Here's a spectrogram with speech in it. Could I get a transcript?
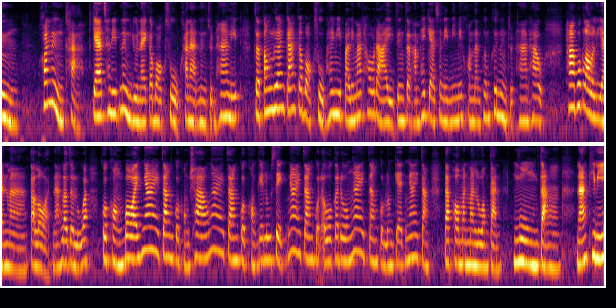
1 ข้อ 1 ค่ะ แก๊สชนิดหนึ่งอยู่ในกระบอกสูบขนาด 1.5 ลิตร จะต้องเลื่อนก้านกระบอกสูบให้มีปริมาตรเท่าใด จึงจะทำให้แก๊สชนิดนี้มีความดันเพิ่มขึ้น 1.5 เท่า ถ้าพวกเราเรียนมาตลอดนะ เราจะรู้ว่ากฎของบอยง่ายจัง กฎของชาวง่ายจัง กฎของเกลูเซกง่ายจัง กฎอะโวคาโดง่ายจัง กฎรวมแก๊สง่ายจัง แต่พอมันมารวมกันงงจังนะ ทีนี้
